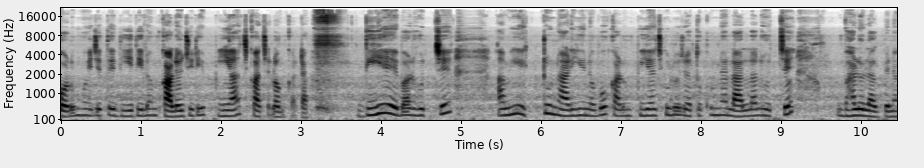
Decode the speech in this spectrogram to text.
গরম হয়ে যেতে দিয়ে দিলাম কালো জিরে, পেঁয়াজ, কাঁচা লঙ্কাটা। দিয়ে এবার হচ্ছে আমি একটু নাড়িয়ে নেব, কারণ পেঁয়াজগুলো যতক্ষণ না লাল লাল হচ্ছে ভালো লাগবে না।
